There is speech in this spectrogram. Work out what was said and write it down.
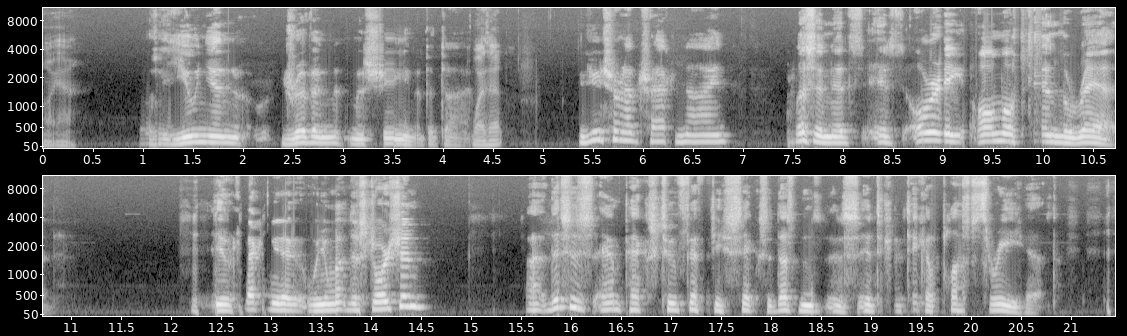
Oh yeah. It was a union-driven machine at the time. Was it? Could you turn up track nine? Listen, it's it's already almost in the red. you expect me to when you want distortion? Uh, this is Ampex 256. It doesn't. It's, it can take a plus three hit.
